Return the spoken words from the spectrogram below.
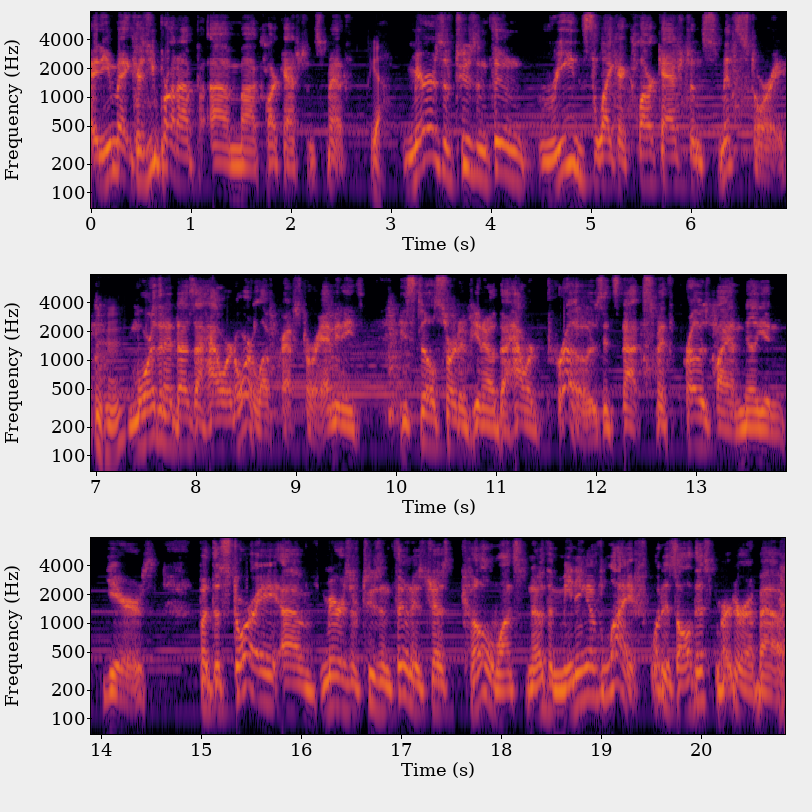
and you may because you brought up um, uh, Clark Ashton Smith. Yeah. Mirrors of Tuzun Thune reads like a Clark Ashton Smith story hmm more than it does a Howard or Lovecraft story. I mean, he's he's still sort of you know the Howard prose. It's not Smith prose by a million years, but the story of Mirrors of Tuzun Thune is just Kull wants to know the meaning of life. What is all this murder about?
